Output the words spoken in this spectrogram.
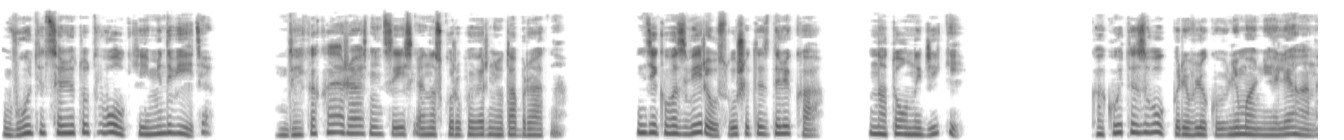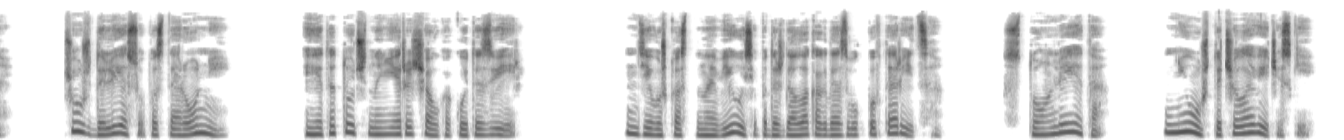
Водятся ли тут волки и медведи? Да и какая разница, если она скоро повернет обратно? Дикого зверя услышит издалека. На то он и дикий. Какой-то звук привлек внимание Лианы. Чуждо лесу, посторонний. И это точно не рычал какой-то зверь. Девушка остановилась и подождала, когда звук повторится. Стон ли это? Неужто человеческий?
